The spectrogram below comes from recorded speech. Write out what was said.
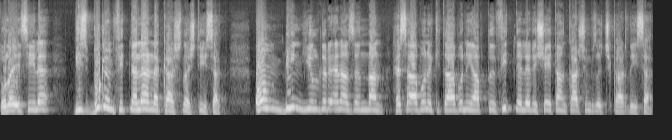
Dolayısıyla biz bugün fitnelerle karşılaştıysak, 10 bin yıldır en azından hesabını kitabını yaptığı fitneleri şeytan karşımıza çıkardıysa,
